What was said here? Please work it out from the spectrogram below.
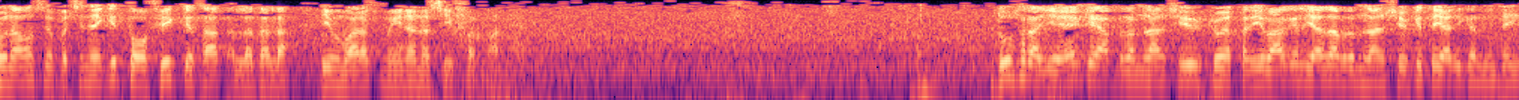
گناہوں سے بچنے کی توفیق کے ساتھ اللہ تعالیٰ یہ مبارک مہینہ نصیب فرما دیں دوسرا یہ ہے کہ اب رمضان شریف جو ہے قریب آ گئے لہٰذا اب رمضان شریف کی تیاری کرنی چاہیے۔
